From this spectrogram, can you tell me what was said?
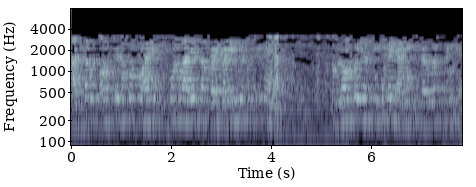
आजकल बहुत से लोगों को है स्कूल वाले सब बड़े बड़े यूनिवर्सिटी में तुम लोगों को यूनिवर्सिटी में जाने की ज़रूरत नहीं है।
